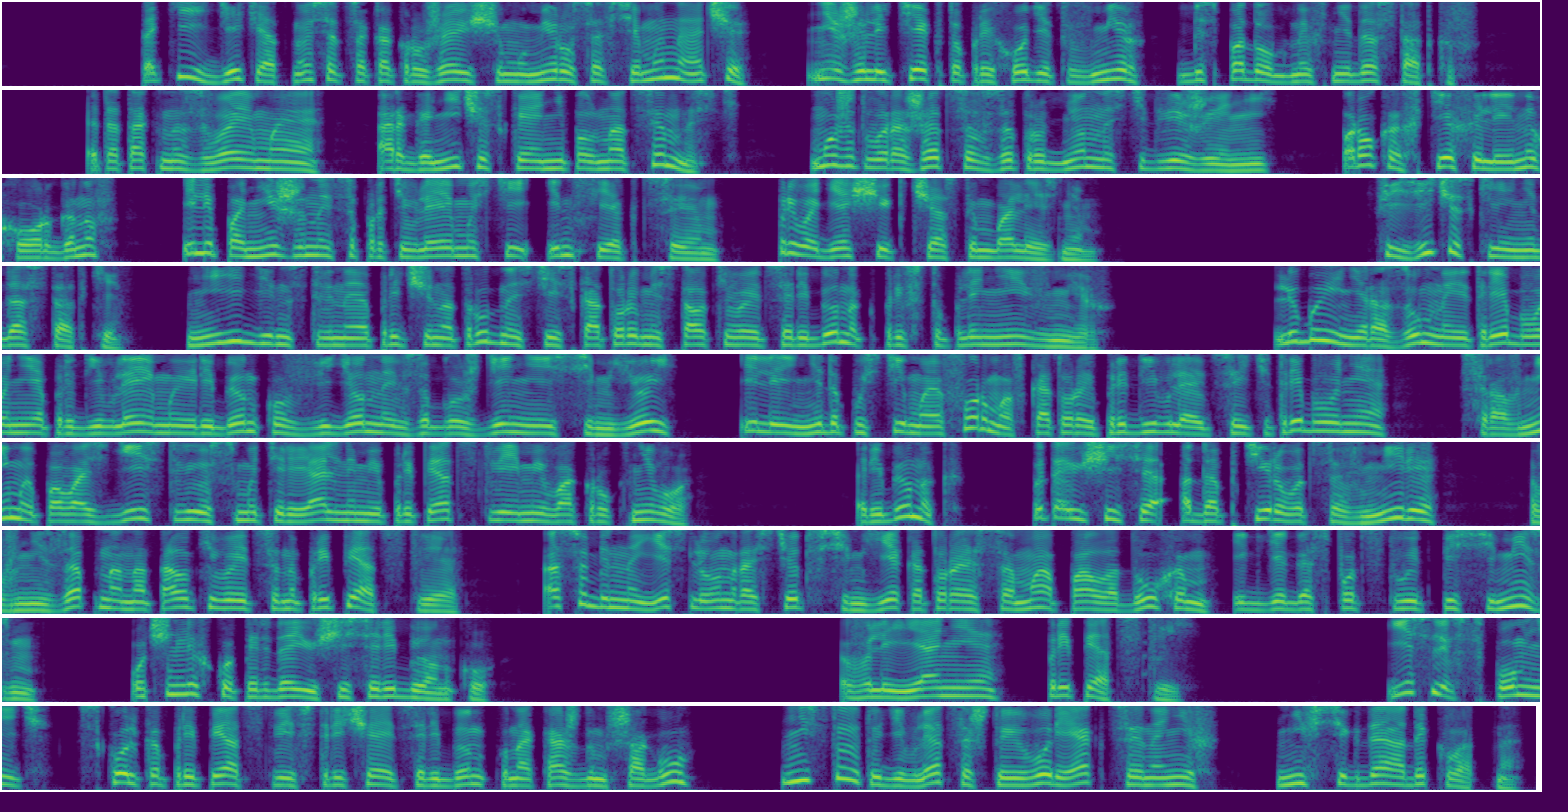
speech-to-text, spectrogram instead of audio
такие дети относятся к окружающему миру совсем иначе, нежели те, кто приходит в мир без подобных недостатков. Это так называемая органическая неполноценность может выражаться в затрудненности движений, пороках тех или иных органов или пониженной сопротивляемости инфекциям, приводящей к частым болезням. Физические недостатки – не единственная причина трудностей, с которыми сталкивается ребенок при вступлении в мир. Любые неразумные требования, предъявляемые ребенку, введенной в заблуждение семьей, или недопустимая форма, в которой предъявляются эти требования, сравнимы по воздействию с материальными препятствиями вокруг него. Ребенок, пытающийся адаптироваться в мире, внезапно наталкивается на препятствия, особенно если он растет в семье, которая сама пала духом и где господствует пессимизм, очень легко передающийся ребенку. Влияние препятствий. Если вспомнить, сколько препятствий встречается ребенку на каждом шагу, не стоит удивляться, что его реакция на них не всегда адекватна.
